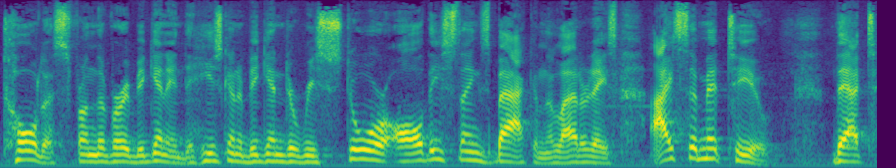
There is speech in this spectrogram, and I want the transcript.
told us from the very beginning that He's going to begin to restore all these things back in the latter days. I submit to you that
